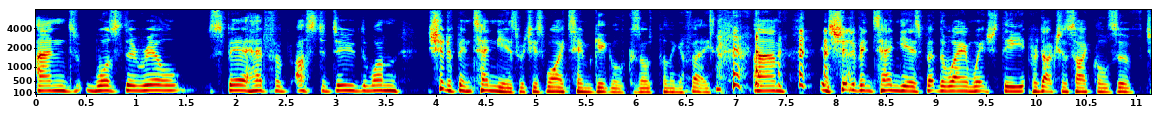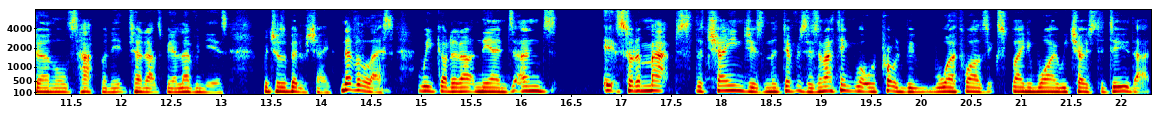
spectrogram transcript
And was the real spearhead for us to do the one should have been 10 years which is why tim giggled because i was pulling a face. Um, it should have been 10 years but the way in which the production cycles of journals happen it turned out to be 11 years which was a bit of a shame. Nevertheless we got it out in the end and it sort of maps the changes and the differences and i think what would probably be worthwhile is explaining why we chose to do that.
